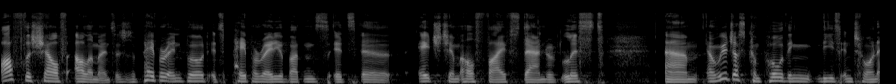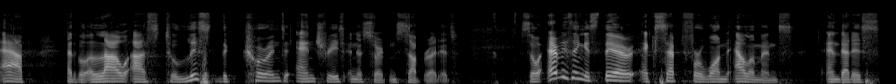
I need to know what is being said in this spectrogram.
off-the-shelf elements. This is a paper input, it's paper radio buttons, it's a HTML5 standard list. Um, and we're just composing these into an app that will allow us to list the current entries in a certain subreddit. So everything is there except for one element, and that is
